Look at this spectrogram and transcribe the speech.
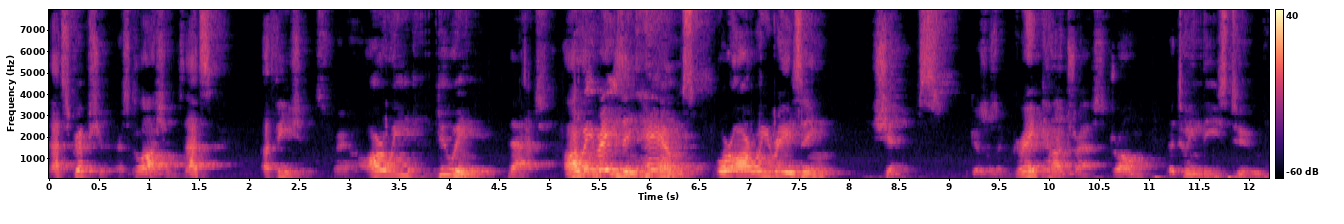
that's scripture. That's Colossians. That's Ephesians. Right? Are we doing that? Are we raising hams or are we raising Shems? Because there's a great contrast drawn between these two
